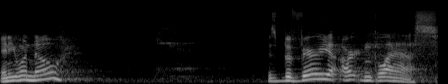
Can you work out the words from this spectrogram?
Anyone know? It's Bavaria Art and Glass.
